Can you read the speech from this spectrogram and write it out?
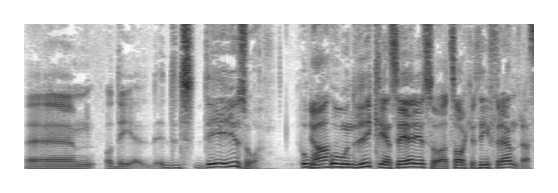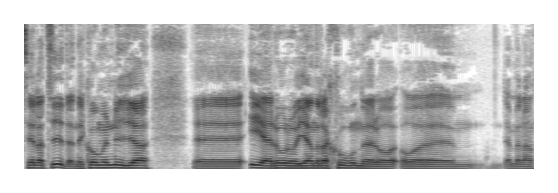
Ehm, och det, det, det är ju så. Ja. Oundvikligen så är det ju så att saker och ting förändras hela tiden. Det kommer nya eh, eror och generationer och, och ehm, jag menar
